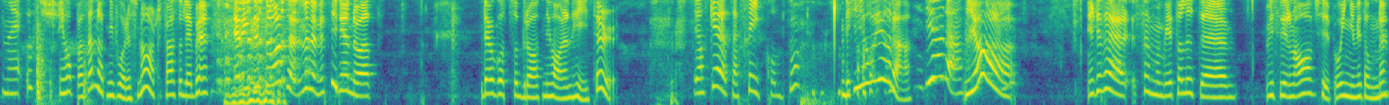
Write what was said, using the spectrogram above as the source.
Nej usch. Jag hoppas ändå att ni får det snart, för alltså det... Be... Eller inte så sett, men det betyder ändå att det har gått så bra att ni har en hater. Jag ska göra ett så här fejkkonto. Det kan jag göra. Gör det? Ja! Jag kan säga här, samarbeta lite vid sidan av typ och ingen vet om det.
